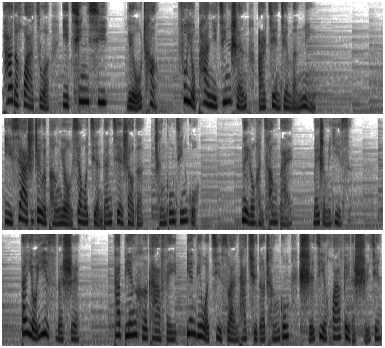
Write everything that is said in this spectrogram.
他的画作以清晰、流畅、富有叛逆精神而渐渐闻名。以下是这位朋友向我简单介绍的成功经过，内容很苍白，没什么意思。但有意思的是。他边喝咖啡边给我计算他取得成功实际花费的时间。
